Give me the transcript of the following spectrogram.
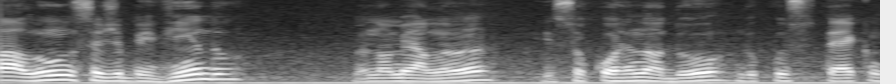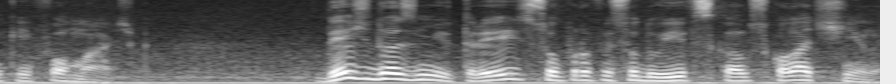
Olá, aluno, seja bem-vindo. Meu nome é Alan e sou coordenador do curso técnico em informática. Desde 2003, sou professor do IFES Campus Colatina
